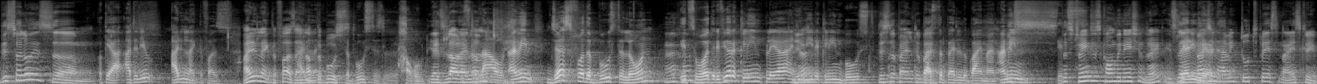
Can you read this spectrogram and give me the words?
This fellow is. Um, Okay, I, I tell you, I didn't like the fuzz. I didn't like the fuzz. I, didn't love like- the boost. The boost is loud. yeah, it's loud. I It's love it. loud. I mean, just for the boost alone, it's worth it. If you're a clean player and you Uh-huh. Need a clean boost, This is the pedal to buy. that's the pedal to buy, man. I mean, it's, the strangest combination, right? It's like imagine weird. having toothpaste and ice cream.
